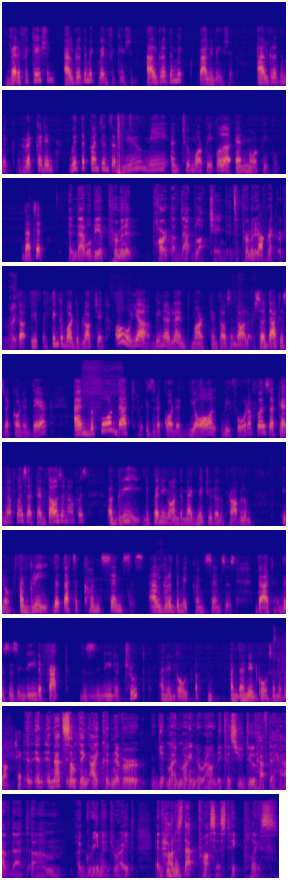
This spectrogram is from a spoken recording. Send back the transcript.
verification, algorithmic verification, algorithmic validation, algorithmic recording with the contents of you, me, and two more people or n more people. That's it. And that will be a permanent part of that blockchain. It's a permanent record, right? So you can think about the blockchain. Oh yeah, Bina lent Mark ten thousand dollars. So that is recorded there. And before that is recorded, we all, we four of us, or ten of us, or ten thousand of us, agree, depending on the magnitude of the problem, you know agree that that's a consensus algorithmic consensus that this is indeed a fact this is indeed a truth and it goes up and then it goes on the blockchain. And, and, and that's something i could never get my mind around because you do have to have that um, agreement right? And how mm-hmm. does that process take place?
